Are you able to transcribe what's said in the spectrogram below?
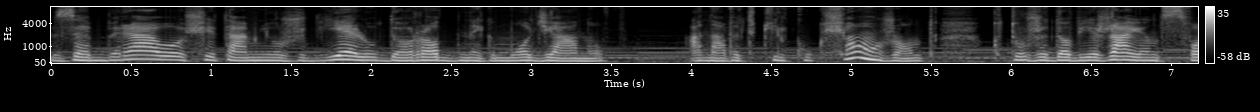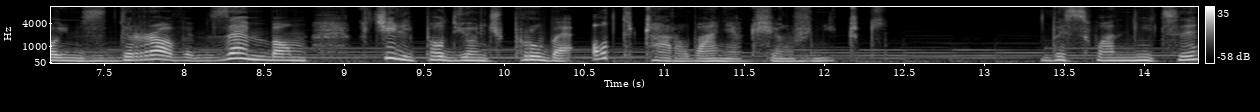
zebrało się tam już wielu dorodnych młodzianów – a nawet kilku książąt, którzy dowierzając swoim zdrowym zębom, chcieli podjąć próbę odczarowania księżniczki. Wysłannicy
